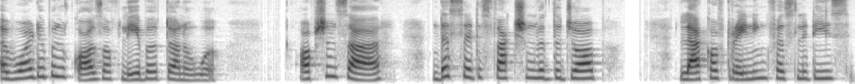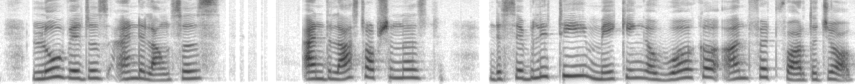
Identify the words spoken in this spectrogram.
avoidable cause of labor turnover? Options are dissatisfaction with the job, lack of training facilities, low wages and allowances, and the last option is disability making a worker unfit for the job.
